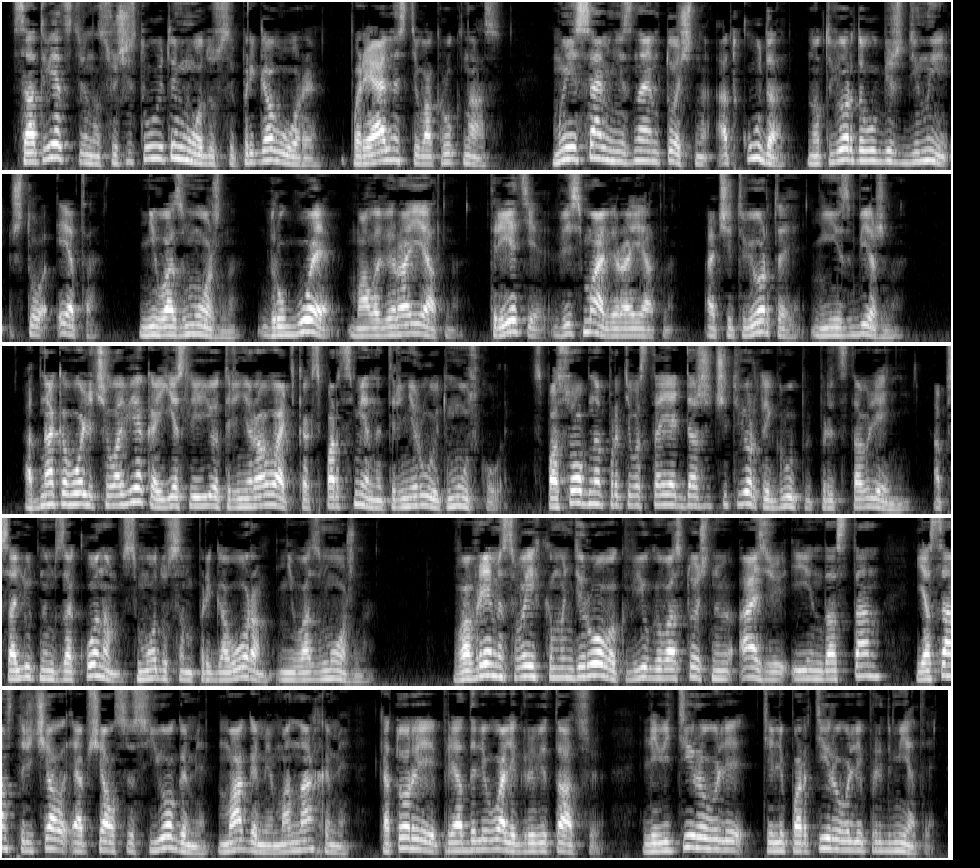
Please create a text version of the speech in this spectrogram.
Соответственно, существуют и модусы, приговоры по реальности вокруг нас. Мы и сами не знаем точно, откуда, но твердо убеждены, что это невозможно, другое маловероятно, третье весьма вероятно, а четвертое неизбежно. Однако воля человека, если ее тренировать, как спортсмены тренируют мускулы, способна противостоять даже четвертой группе представлений. Абсолютным законам с модусом приговором невозможно. Во время своих командировок в Юго-Восточную Азию и Индостан я сам встречал и общался с йогами, магами, монахами, которые преодолевали гравитацию, левитировали, телепортировали предметы –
